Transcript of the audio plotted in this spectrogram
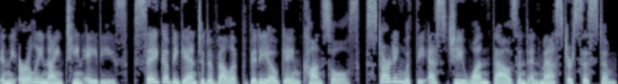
in the early 1980s, Sega began to develop video game consoles, starting with the SG-1000 and Master System,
